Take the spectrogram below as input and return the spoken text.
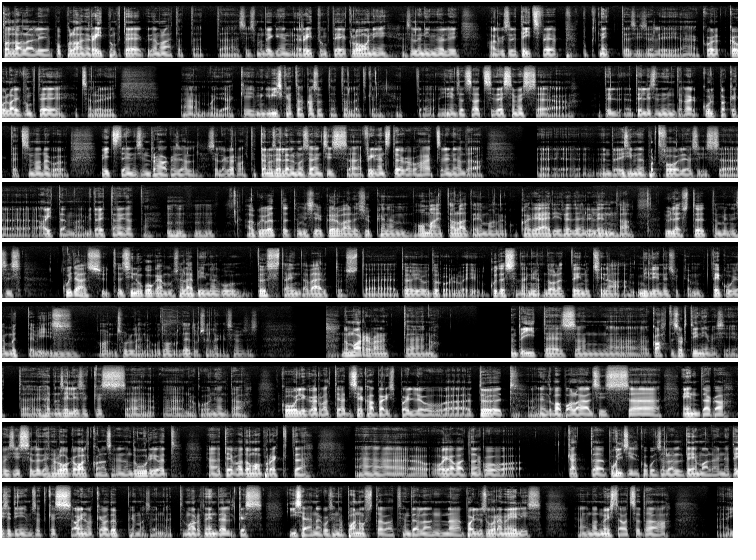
tollal oli populaarne rate.ee, kui te mäletate, et äh, siis ma tegin rate.ee klooni, selle nimi oli, alguses oli datesweb.net ja siis oli äh, golive.ee, et seal oli äh, ma ei tea, äkki mingi viiskümmend tuhat kasutajat tol hetkel, et inimesed saatsid SMS-e ja tel-, tellisid endale kuldpakette, et siis ma nagu veits teenisin raha ka seal selle kõrvalt, et tänu sellele ma sain siis freelance tööga kohe, et see oli nii-öelda nende esimene portfoolio siis äh, item, mida ette näidata mm. -hmm. aga kui võtta, ütleme siia kõrvale sihukene omaette alateema nagu karjääriredelil mm -hmm. enda ülestöötamine, siis kuidas ütle sinu kogemuse läbi nagu tõsta enda väärtust äh, tööjõuturul või kuidas seda nii-öelda oled teinud sina, milline sihuke tegu ja mõtteviis mm on sulle nagu toonud edu sellega seoses? no ma arvan, et noh nii-öelda IT-s on äh, kahte sorti inimesi, et äh, ühed on sellised, kes äh, nagu nii-öelda kooli kõrvalt teevad ise ka päris palju tööd nii-öelda vabal ajal siis endaga või siis selle tehnoloogia valdkonnas on ju, nad uurivad, teevad oma projekte, hoiavad nagu kätt pulsil kogu sellel teemal on ju, teised inimesed, kes ainult käivad õppimas, on ju, et ma arvan, et nendel, kes ise nagu sinna panustavad, nendel on palju suurem eelis. Nad mõistavad seda äh,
